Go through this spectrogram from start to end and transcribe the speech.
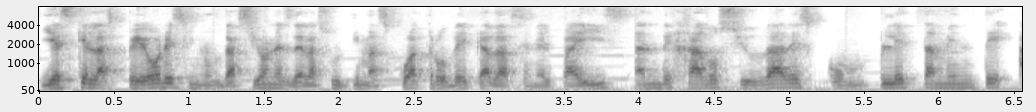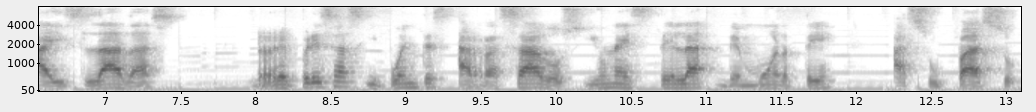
Y es que las peores inundaciones de las últimas cuatro décadas en el país han dejado ciudades completamente aisladas, represas y puentes arrasados y una estela de muerte a su paso.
